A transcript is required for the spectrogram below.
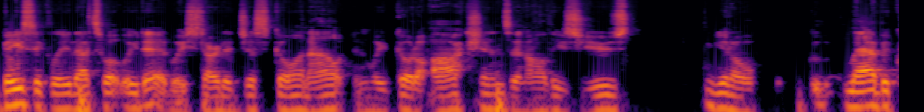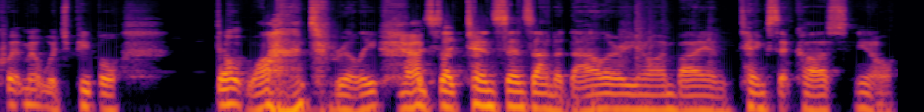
basically, that's what we did. We started just going out and we'd go to auctions and all these used, you know, lab equipment, which people don't want really. Yeah. It's like 10 cents on the dollar. You know, I'm buying tanks that cost, you know,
